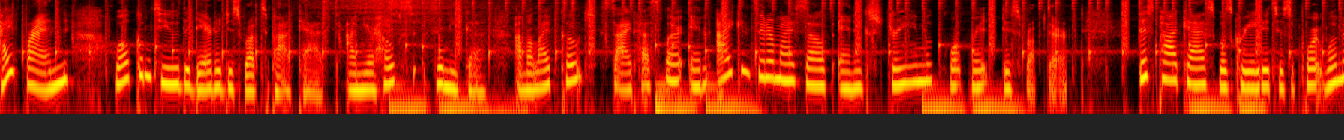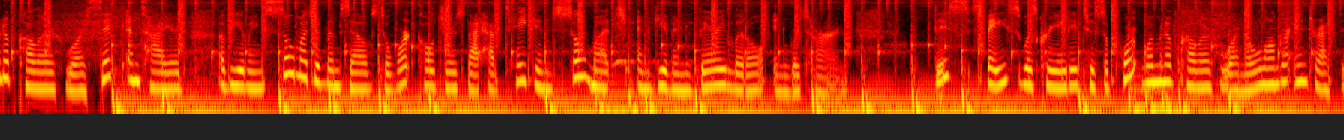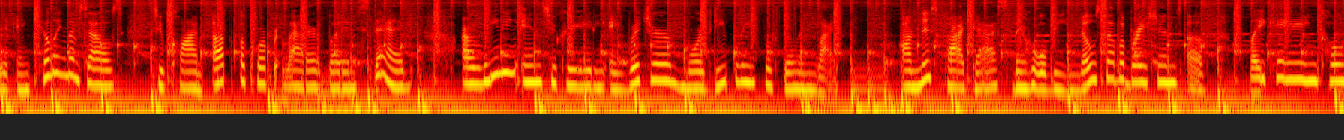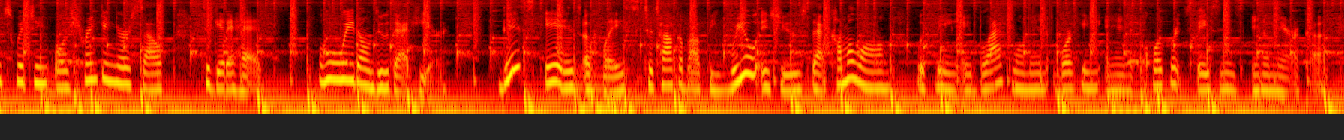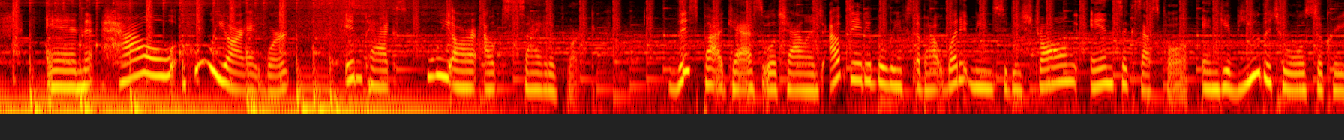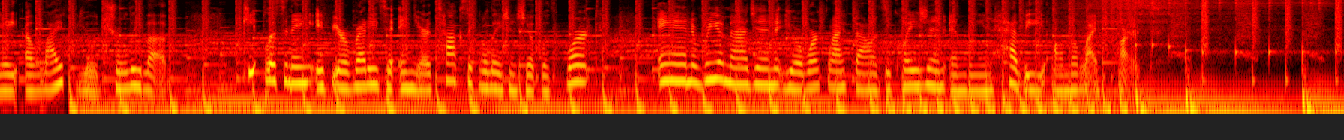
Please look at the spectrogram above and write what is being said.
Hi, friend. Welcome to the Dare to Disrupt podcast. I'm your host, Zenica. I'm a life coach, side hustler, and I consider myself an extreme corporate disruptor. This podcast was created to support women of color who are sick and tired of giving so much of themselves to work cultures that have taken so much and given very little in return. This space was created to support women of color who are no longer interested in killing themselves to climb up a corporate ladder, but instead are leaning into creating a richer, more deeply fulfilling life. On this podcast, there will be no celebrations of placating, code switching, or shrinking yourself to get ahead. We don't do that here. This is a place to talk about the real issues that come along with being a Black woman working in corporate spaces in America and how who we are at work impacts who we are outside of work. This podcast will challenge outdated beliefs about what it means to be strong and successful and give you the tools to create a life you'll truly love. Keep listening if you're ready to end your toxic relationship with work and reimagine your work life balance equation and lean heavy on the life part.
